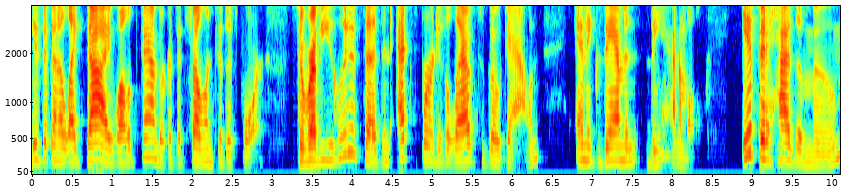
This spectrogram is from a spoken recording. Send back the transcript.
is it going to like die while it's down there because it fell into this bore? So Rabbi Yehuda says an expert is allowed to go down and examine the animal. If it has a moom,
